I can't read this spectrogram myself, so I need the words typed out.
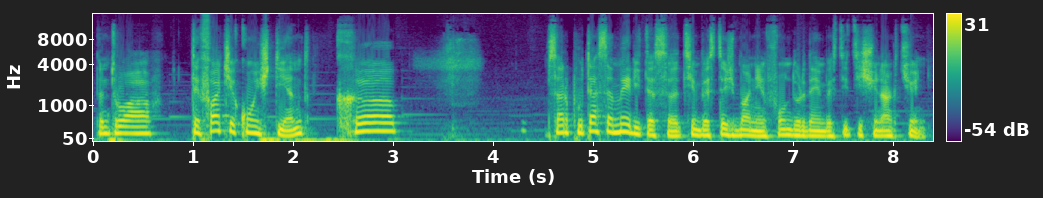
pentru a te face conștient că s-ar putea să merite să-ți investești bani în fonduri de investiții și în acțiuni.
